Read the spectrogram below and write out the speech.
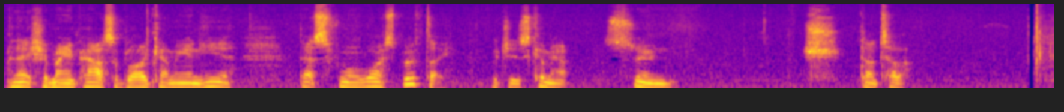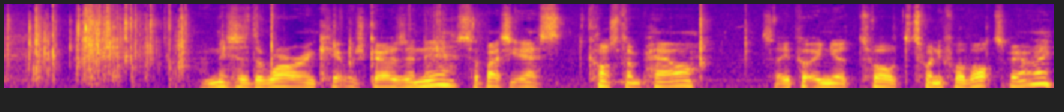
And that's your main power supply coming in here. That's for my wife's birthday, which is coming up soon. Shh, don't tell her. And this is the wiring kit which goes in there. So basically that's constant power. So you put in your 12 to 24 volts apparently.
